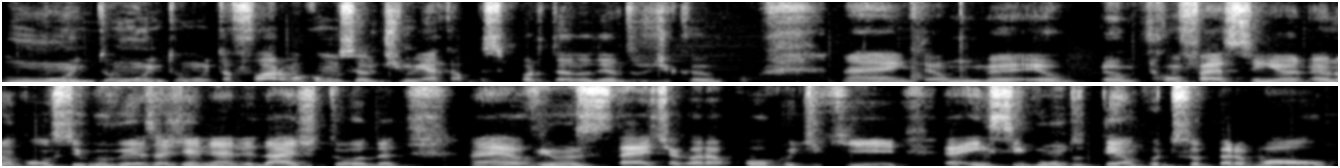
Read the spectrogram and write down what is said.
muito, muito, muito a forma como seu time acaba se portando dentro de campo. Né? Então, eu, eu te confesso assim, eu, eu não consigo ver essa genialidade toda. Né? Eu vi um stat agora há pouco de que é, em segundo tempo de Super Bowl,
